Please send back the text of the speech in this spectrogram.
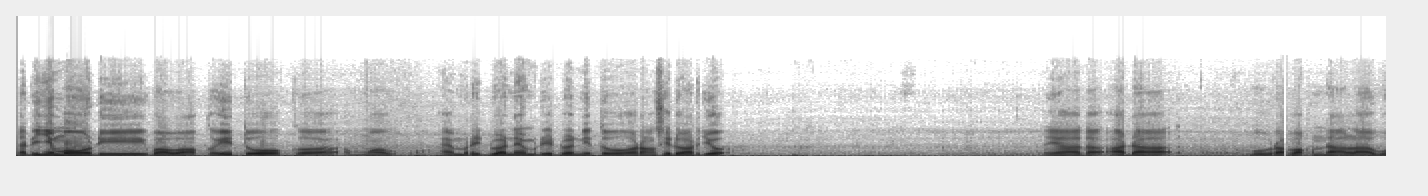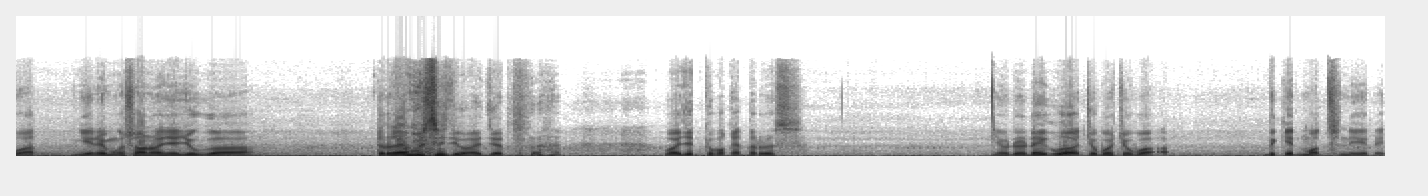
Tadinya mau dibawa ke itu ke mau M Ridwan M Ridwan itu orang sidoarjo. Ya ada, ada beberapa kendala buat ngirim ke sononya juga. Terus masih budget budget kepake terus. Ya udah deh gue coba-coba bikin mod sendiri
